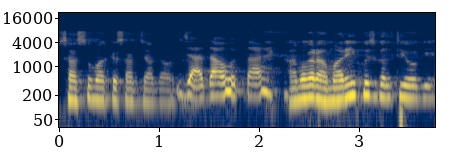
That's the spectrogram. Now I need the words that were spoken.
सासू माँ के साथ ज़्यादा होता है। ज़्यादा होता है। हाँ मगर हमारी ही कुछ गलती होगी।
